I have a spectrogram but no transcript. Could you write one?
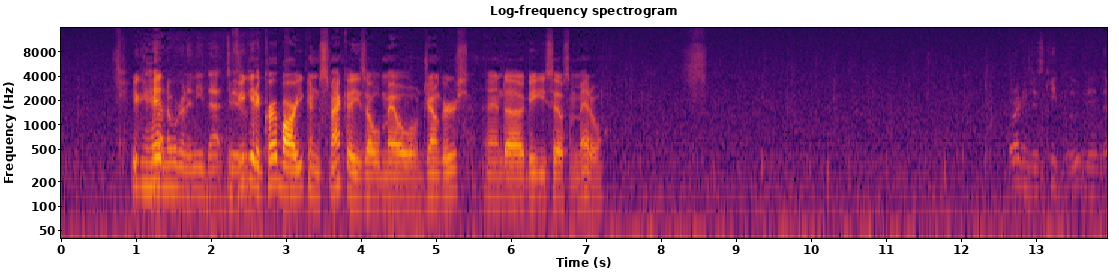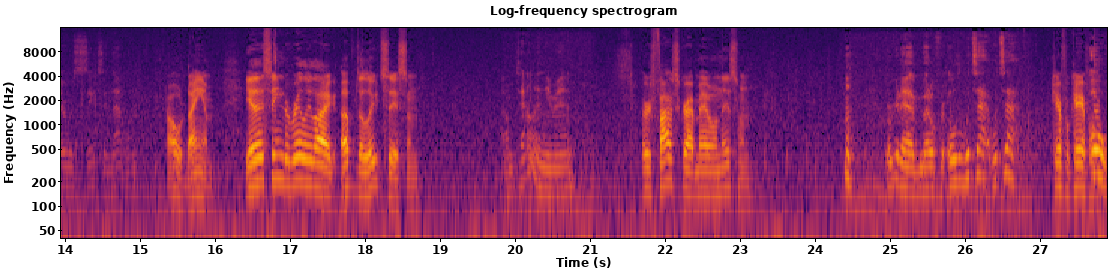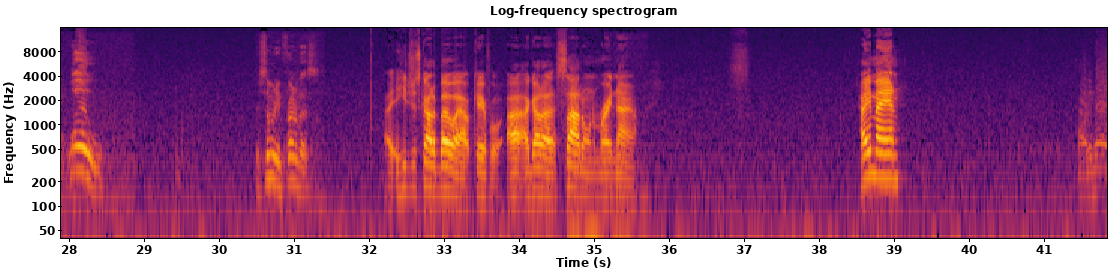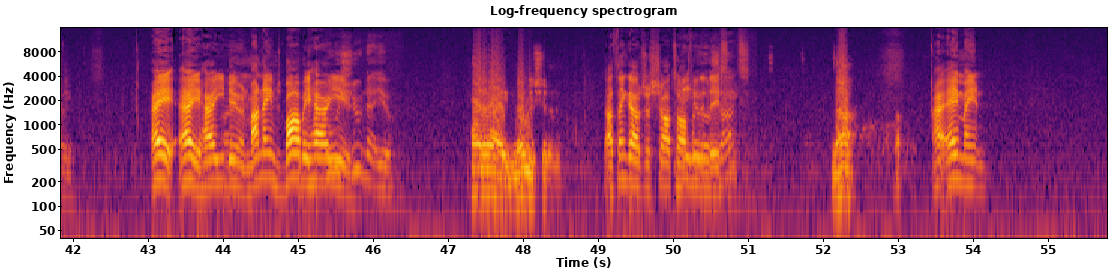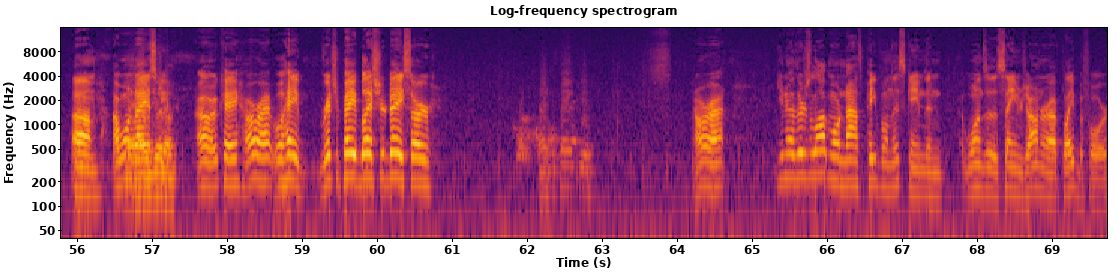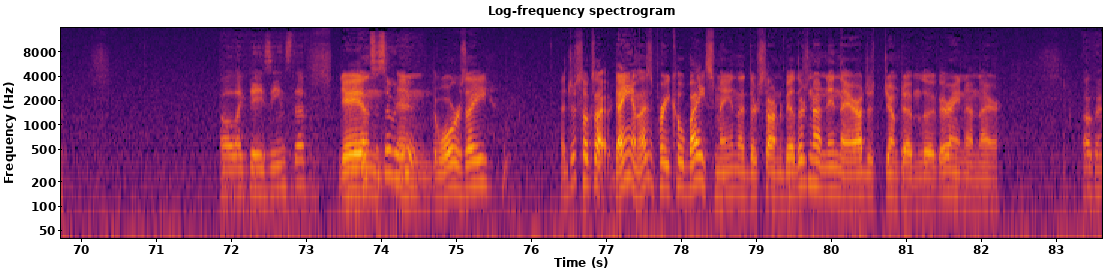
You can hit. I know we're gonna need that too. If you get a crowbar, you can smack these old metal junkers and uh, get yourself some metal. or I can just keep looting it. There was six in that one. Oh damn. Yeah, they seem to really like up the loot system. I'm telling you, man. There's five scrap metal in this one. We're gonna have metal for. Oh, what's that? What's that? Careful, careful. Oh, whoa! There's somebody in front of us. Uh, he just got a bow out. Careful. I, I got a sight on him right now. Hey, man. Howdy, howdy. Hey, hey, how you Alright. doing? My name's Bobby. How are Who was you? shooting at you? Howdy, howdy. Nobody's shooting me. I think I was just shots You off didn't in the hear those distance. Nah. Hey, hey, man. Um, I wanted Yeah, to I'm ask good. you. Oh, okay. All right. Well, hey, Richard Pay, bless your day, sir. Thank you, thank you. All right. You know, there's a lot more nice people in this game than ones of the same genre I've played before. Oh, like DayZ and stuff. Yeah, What's and, this over here? and the War Z. It just looks like, damn, that's a pretty cool base, man, that they're starting to build. There's nothing in there. I just jumped up and looked. There ain't nothing there. Okay.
